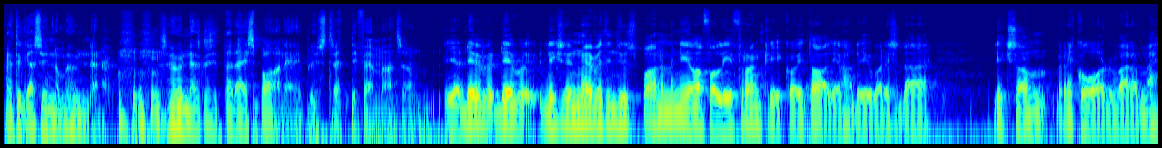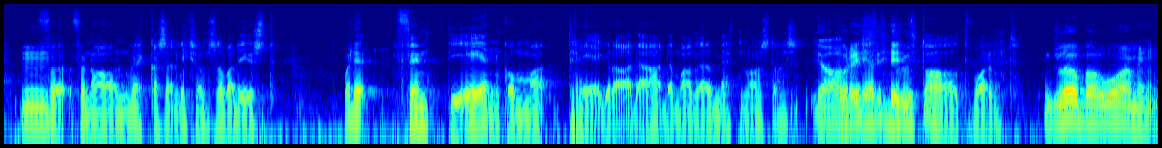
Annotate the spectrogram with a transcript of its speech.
Jag tycker synd om hunden. Så hunden ska sitta där i Spanien i plus 35 alltså. Ja, det, det liksom, nu jag vet inte hur Spanien men i alla fall i Frankrike och Italien hade ju varit sådär liksom rekordvärme Mm. för, för någon vecka sedan liksom så var det just var det 51,3 grader hade man väl mätt någonstans. Ja, Helt riktigt. brutalt varmt. Global warming.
